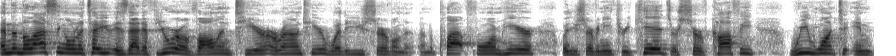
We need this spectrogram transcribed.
And then the last thing I want to tell you is that if you're a volunteer around here, whether you serve on the, on the platform here, whether you serve in E3 Kids or serve coffee, we want to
